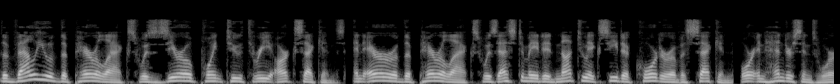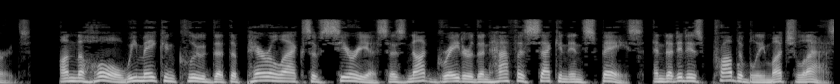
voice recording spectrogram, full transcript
The value of the parallax was 0.23 arcseconds, and error of the parallax was estimated not to exceed a quarter of a second, or in Henderson's words, "...on the whole we may conclude that the parallax of Sirius is not greater than half a second in space, and that it is probably much less."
